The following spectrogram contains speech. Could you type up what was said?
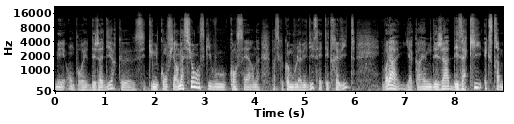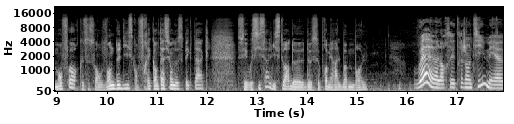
mais on pourrait déjà dire que c'est une confirmation en ce qui vous concerne, parce que comme vous l'avez dit, ça a été très vite. Voilà, il y a quand même déjà des acquis extrêmement forts, que ce soit en vente de disques, en fréquentation de spectacles. C'est aussi ça l'histoire de, ce premier album Brawl. Ouais, alors c'est très gentil, mais, euh,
